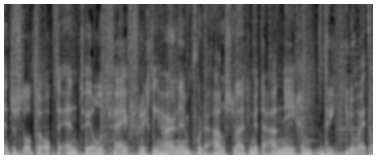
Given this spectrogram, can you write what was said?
En tenslotte op de N205 richting Haarlem voor de aansluiting met de A9 3 kilometer.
